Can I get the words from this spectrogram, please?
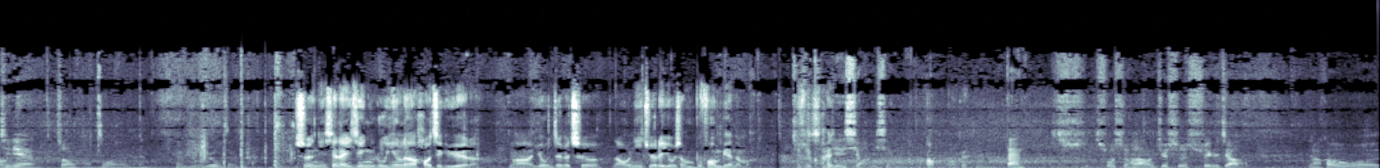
今天中午还做了牛肉在这。就是你现在已经露营了好几个月了对啊，用这个车，然后你觉得有什么不方便的吗？就是空间小一些。哦，OK，但说说实话，我就是睡个觉，然后我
